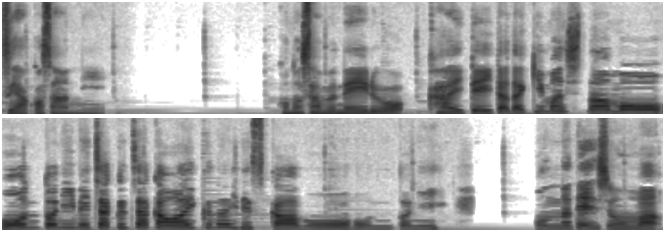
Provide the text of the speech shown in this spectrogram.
つやこさんに、このサムネイルを書いていただきました。もう、本当にめちゃくちゃ可愛くないですか？もう、本当に。こんなテンションは、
